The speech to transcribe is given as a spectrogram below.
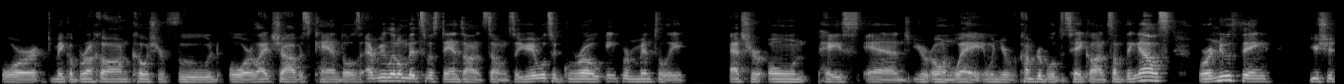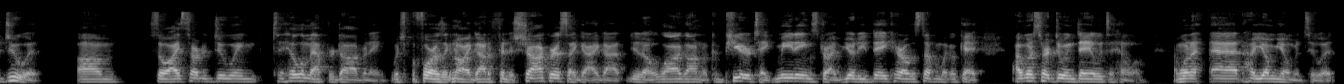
or make a bracha on kosher food, or light Shabbos candles, every little mitzvah stands on its own. So you're able to grow incrementally at your own pace and your own way. And when you're comfortable to take on something else or a new thing, you should do it. Um, so I started doing Tehillim after davening, which before I was like, no, I got to finish Shacharis. I got, I got, you know, log on a computer, take meetings, drive Yodi daycare, all this stuff. I'm like, okay, I'm going to start doing daily Tehillim. I'm going to add Hayom Yom into it.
